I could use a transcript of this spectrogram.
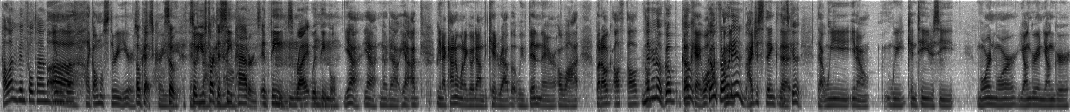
how long have you been full time? Uh, like almost three years. okay, crazy. so so you start to see patterns and themes, right, with people. Yeah, yeah, no doubt. Yeah, I, I mean, I kind of want to go down the kid route, but we've been there a lot. But I'll, I'll, I'll No, no, no. Go, go. okay, well, go I- throw I it mean, in. I just think that That's good. that we, you know, we continue to see more and more younger and younger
